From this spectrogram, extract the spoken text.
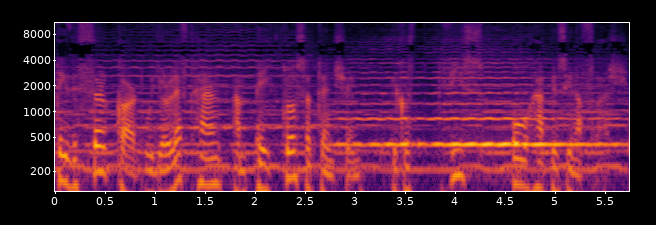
take the third card with your left hand and pay close attention because this all happens in a flash.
